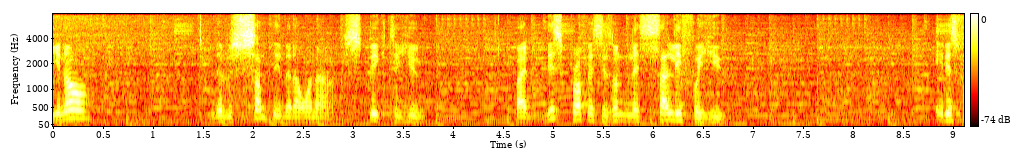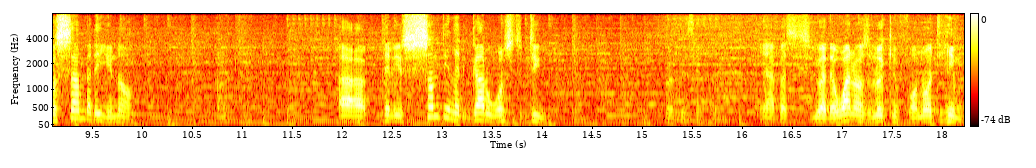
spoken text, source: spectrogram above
you know, there is something that I want to speak to you. But this prophecy is not necessarily for you, it is for somebody you know. Uh, there is something that God wants to do. Yeah, but you are the one I was looking for, not him.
